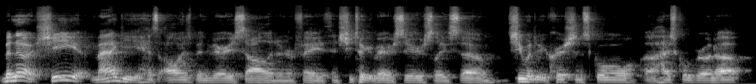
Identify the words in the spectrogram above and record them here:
but no, she Maggie has always been very solid in her faith, and she took it very seriously. So she went to a Christian school, uh, high school growing up,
